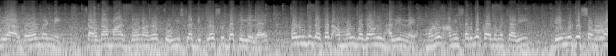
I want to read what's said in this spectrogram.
जी आर गव्हर्नमेंटने चौदा मार्च दोन हजार चोवीसला डिक्लेअर सुद्धा केलेला आहे. परंतु त्याच्यात अंमलबजावणी झालेली नाही. म्हणून आम्ही सर्व कर्मचारी बेमुदत संप हा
